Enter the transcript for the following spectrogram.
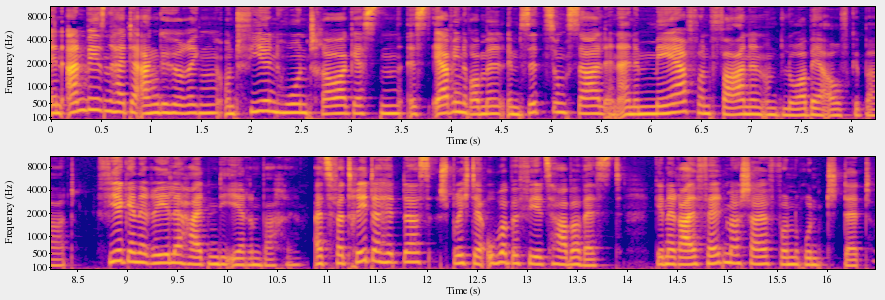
In Anwesenheit der Angehörigen und vielen hohen Trauergästen ist Erwin Rommel im Sitzungssaal in einem Meer von Fahnen und Lorbeer aufgebahrt. Vier Generäle halten die Ehrenwache. Als Vertreter Hitlers spricht der Oberbefehlshaber West, Generalfeldmarschall von Rundstedt.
